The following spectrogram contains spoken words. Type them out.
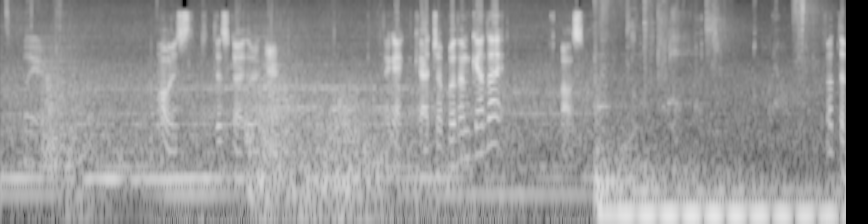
It's clear. Oh, he's this guy's right here. I think I can catch up with him, can't I? Awesome. Not the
